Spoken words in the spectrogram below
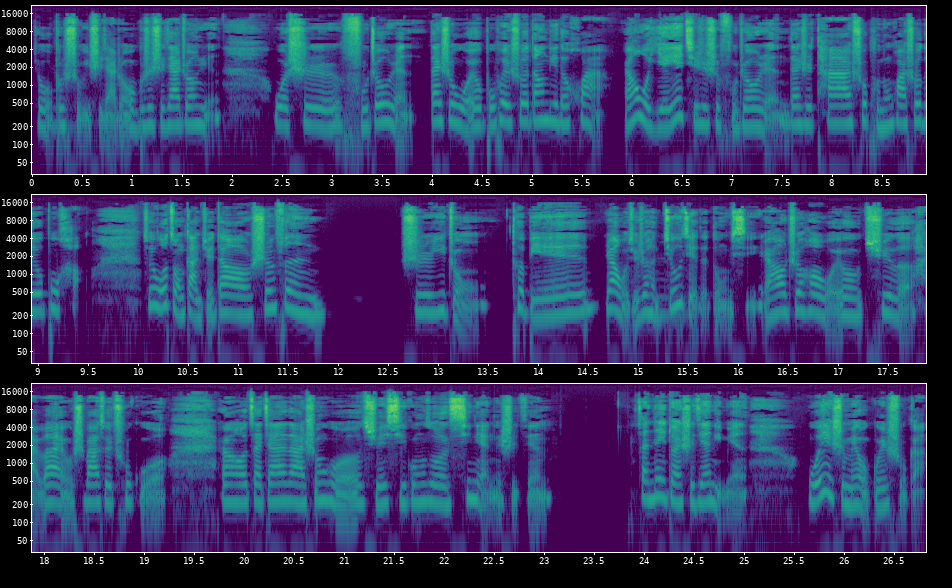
就我不属于石家庄，我不是石家庄人，我是福州人，但是我又不会说当地的话。然后我爷爷其实是福州人，但是他说普通话说的又不好，所以我总感觉到身份是一种特别让我觉着很纠结的东西。然后之后我又去了海外，我十八岁出国，然后在加拿大生活、学习、工作了七年的时间。在那段时间里面，我也是没有归属感，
